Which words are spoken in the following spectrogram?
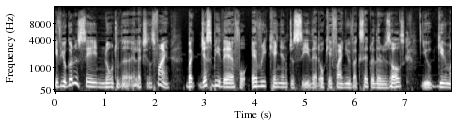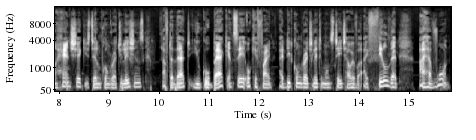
if you're going to say no to the elections fine but just be there for every kenyan to see that okay fine you've accepted the results you give him a handshake you tell him congratulations after that, you go back and say, okay, fine, I did congratulate him on stage. However, I feel that I have won.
